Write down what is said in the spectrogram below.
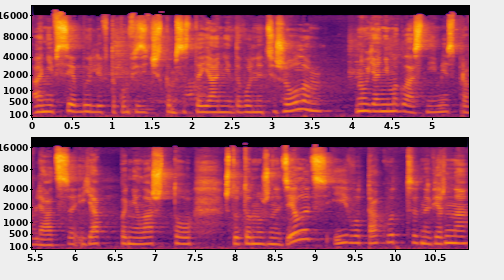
Они все были в таком физическом состоянии довольно тяжелом. Но я не могла с ними справляться. И я поняла, что что-то нужно делать. И вот так вот, наверное,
